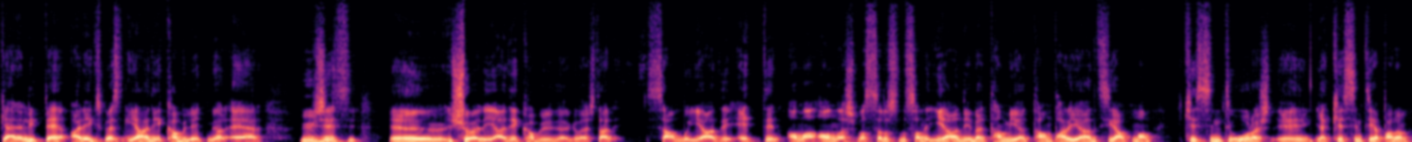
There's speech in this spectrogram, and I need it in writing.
genellikle AliExpress iadeyi kabul etmiyor. Eğer ücret e, şöyle iade kabul ediyor arkadaşlar. Sen bu iade ettin ama anlaşma sırasında sana iadeyi ben tam ya tam para iadesi yapmam. Kesinti uğraş e, ya kesinti yaparım.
